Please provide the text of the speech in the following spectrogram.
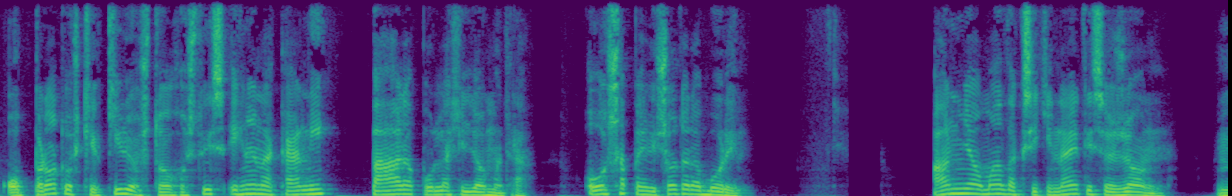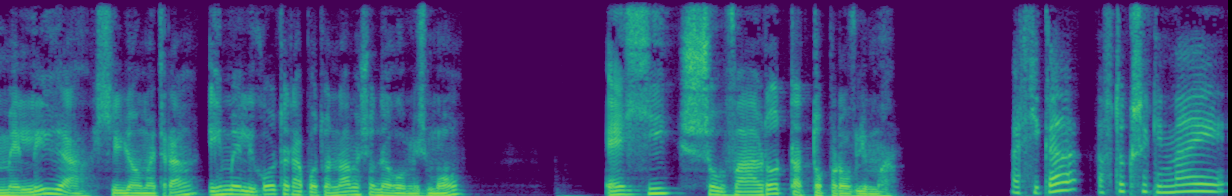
ο πρώτος και ο κύριος στόχος της είναι να κάνει πάρα πολλά χιλιόμετρα. Όσα περισσότερα μπορεί. Αν μια ομάδα ξεκινάει τη σεζόν με λίγα χιλιόμετρα ή με λιγότερα από τον άμεσο ανταγωνισμό, έχει σοβαρότατο πρόβλημα. Αρχικά αυτό ξεκινάει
